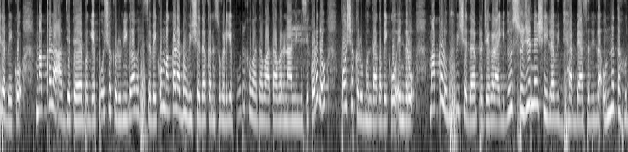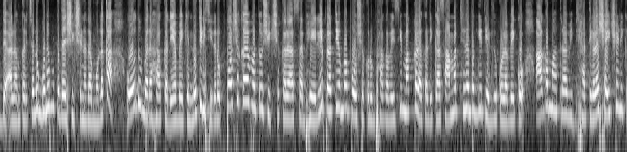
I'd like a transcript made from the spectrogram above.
ಇರಬೇಕು. ಮಕ್ಕಳ ಆದ್ಯತೆಯ ಬಗ್ಗೆ ಪೋಷಕರು ನಿಗಾ ವಹಿಸಬೇಕು. ಮಕ್ಕಳ ಭವಿಷ್ಯದ ಕನಸುಗಳಿಗೆ ಪೂರಕವಾದ ವಾತಾವರಣ ನಿರ್ಮಿಸಿಕೊಡಲು ಪೋಷಕರು ಮುಂದಾಗಬೇಕು ಎಂದರು. ಮಕ್ಕಳು ಭವಿಷ್ಯದ ಪ್ರಜೆಗಳಾಗಿದ್ದು ಸೃಜನಶೀಲ ವಿದ್ಯಾಭ್ಯಾಸದಿಂದ ಉನ್ನತ ಹುದ್ದೆ ಅಲಂಕರಿಸಲು ಗುಣಮಟ್ಟದ ಶಿಕ್ಷಣದ ಮೂಲಕ ಓದು ಬರಹ ಕಲಿಯಬೇಕೆಂದು ತಿಳಿಸಿದರು. ಪೋಷಕ ಮತ್ತು ಶಿಕ್ಷಕರ ಸಭೆಯಲ್ಲಿ ಪ್ರತಿಯೊಬ್ಬ ಪೋಷಕರು ಭಾಗವಹಿಸಿ ಮಕ್ಕಳ ಕಲಿಕಾ ಸಾಮರ್ಥ್ಯದ ಬಗ್ಗೆ ತಿಳಿದುಕೊಳ್ಳಬೇಕು. ಆಗ ಮಾತ್ರ ವಿದ್ಯಾರ್ಥಿಗಳ ಶೈಕ್ಷಣಿಕ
